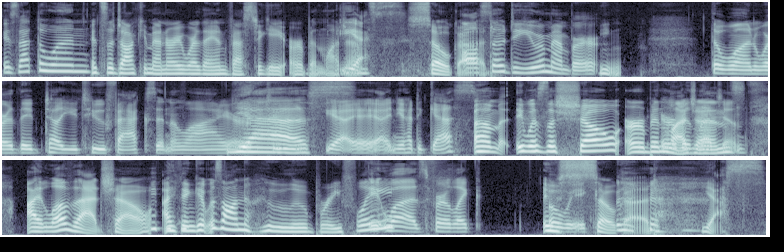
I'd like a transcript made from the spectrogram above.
Is that the one? It's a documentary where they investigate urban legends. yes. So good. Also, do you remember Mm. the one where they tell you two facts and a lie? Or two- Yes. yeah, yeah, yeah, and you had to guess. um it was the show Urban, Urban Legends. Legends. I love that show. I think it was on Hulu briefly. It was for like It a was week. so good. yes.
